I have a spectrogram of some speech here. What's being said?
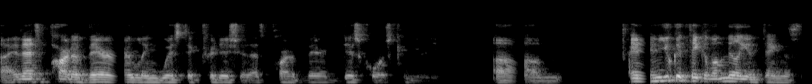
Uh, and that's part of their linguistic tradition. That's part of their discourse community. Um, and, you could think of a million things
